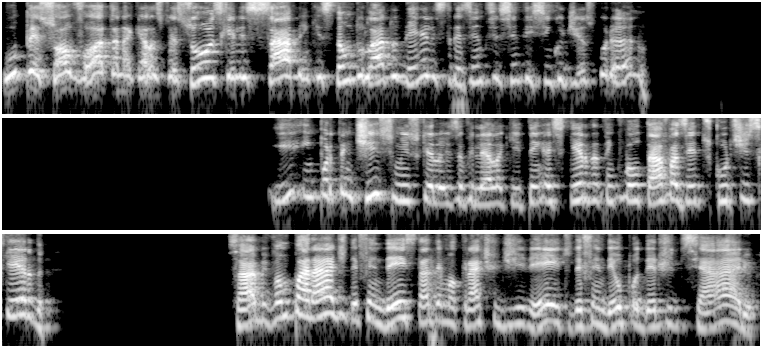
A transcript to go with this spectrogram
O pessoal vota naquelas pessoas que eles sabem que estão do lado deles 365 dias por ano. E importantíssimo isso que a Heloísa Vilela aqui tem, a esquerda tem que voltar a fazer discurso de esquerda sabe? Vamos parar de defender Estado democrático de direito, defender o poder judiciário.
